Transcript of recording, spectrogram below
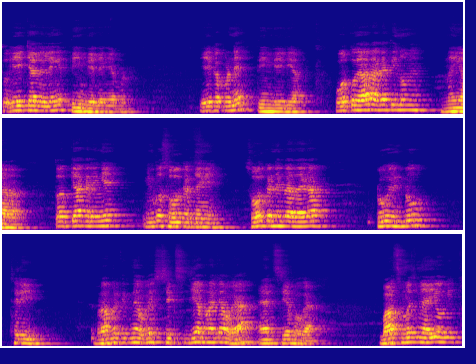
तो एक क्या ले लेंगे? तीन ले लेंगे अपन। एक अपन ने तीन ले लिया। और कोई आ रहा है तीनों में? नहीं आ रहा। तो अब क्या करेंगे? इनको सोल्व कर देंगे। सोल्व करने पे आ जाएगा टू इंटू थ्री बराबर कितने हो गए? सिक्स ये अपना क्या हो गया? एच सी एफ़ हो गया। बात समझ में आई होगी?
